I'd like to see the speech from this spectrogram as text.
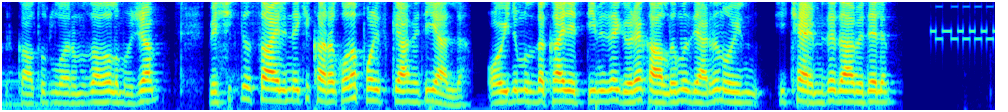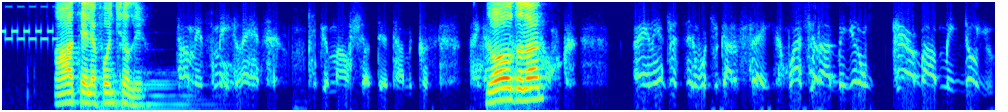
...46 dolarımızı alalım hocam. Washington sahilindeki karakola polis kıyafeti geldi. Oyunumuzda kaydettiğimize göre kaldığımız yerden oyun hikayemize devam edelim. Aa telefon çalıyor. Ne oldu lan? about me, do you?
